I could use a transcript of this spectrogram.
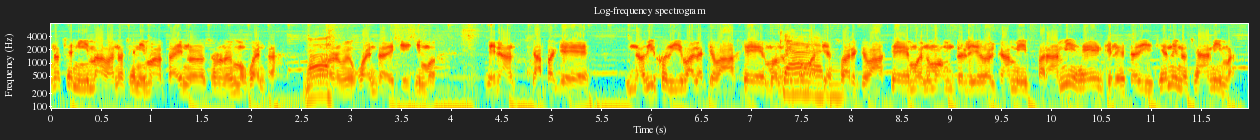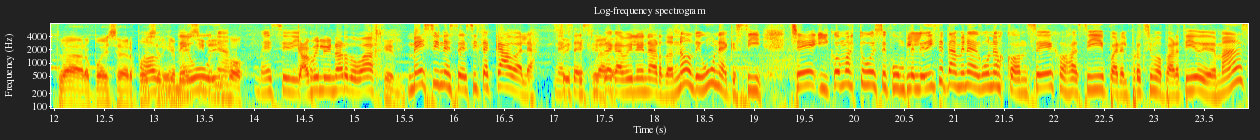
No se animaba, no se animaba. Ahí no- nosotros nos dimos cuenta. Ah. Nosotros nos dimos cuenta de que dijimos, mira, capaz que no dijo Dybala que bajemos, no Claro. dijo Matías Suárez que bajemos. En un momento le digo al Cami, para mí es él que le está diciendo y no se anima. Claro, puede ser. Puede Obvio, ser que de Messi le una. dijo, Messi dijo. Camilo y Nardo bajen. Messi necesita cábala, Sí, necesita claro. Camilo Leonardo. No, de una que sí. Che, ¿y cómo estuvo ese cumple? ¿Le diste también algunos consejos así para el próximo partido y demás?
